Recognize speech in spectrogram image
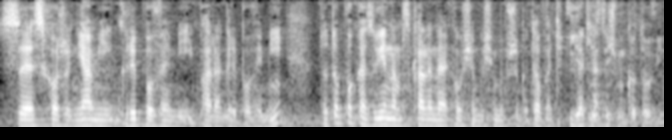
ze schorzeniami grypowymi i paragrypowymi, to to pokazuje nam skalę, na jaką się musimy przygotować. I jak jesteśmy gotowi?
